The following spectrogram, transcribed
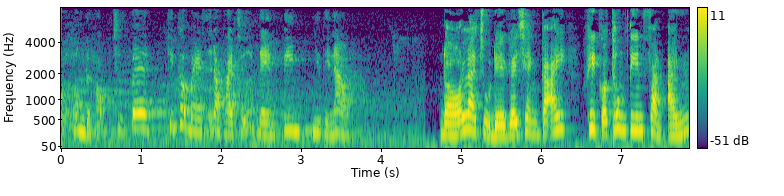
1 không được học chữ P thì các bé sẽ đọc hai chữ đèn pin như thế nào? Đó là chủ đề gây tranh cãi khi có thông tin phản ánh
